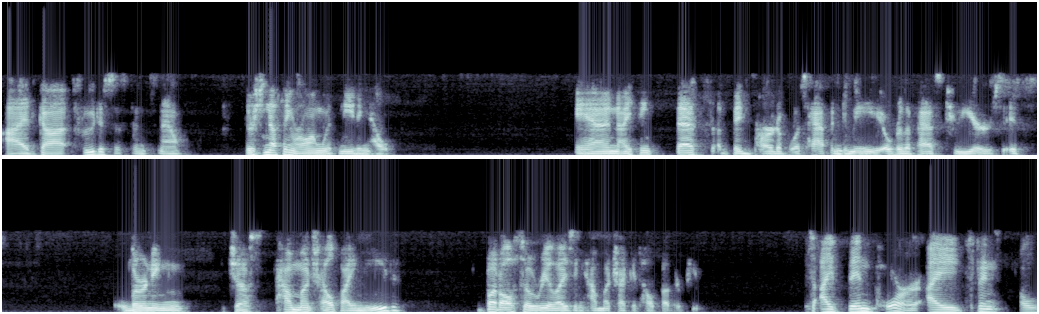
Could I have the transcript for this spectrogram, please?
I've got food assistance now there's nothing wrong with needing help. And I think that's a big part of what's happened to me over the past two years. It's learning just how much help I need, but also realizing how much I could help other people. I've been poor. I spent a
